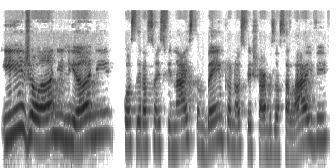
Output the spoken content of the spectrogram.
E, Joane, Liane, considerações finais também, para nós fecharmos nossa live?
